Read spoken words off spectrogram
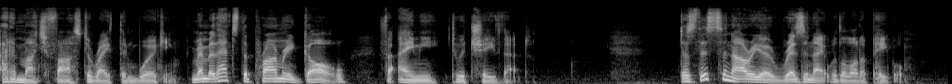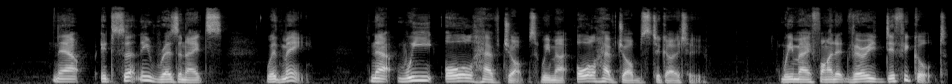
at a much faster rate than working. Remember, that's the primary goal for Amy to achieve that. Does this scenario resonate with a lot of people? Now, it certainly resonates with me. Now, we all have jobs. We may all have jobs to go to. We may find it very difficult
